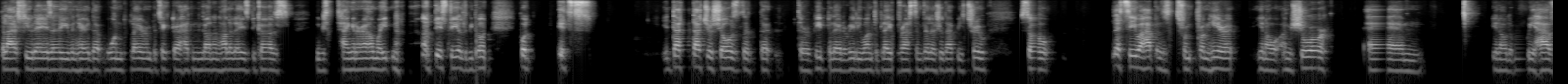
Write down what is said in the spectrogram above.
the last few days. I even heard that one player in particular hadn't gone on holidays because he was hanging around waiting on this deal to be done. But it's that that just shows that, that there are people there that really want to play for Aston Villa. Should that be true? So let's see what happens from from here. You know, I'm sure um, you know that we have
